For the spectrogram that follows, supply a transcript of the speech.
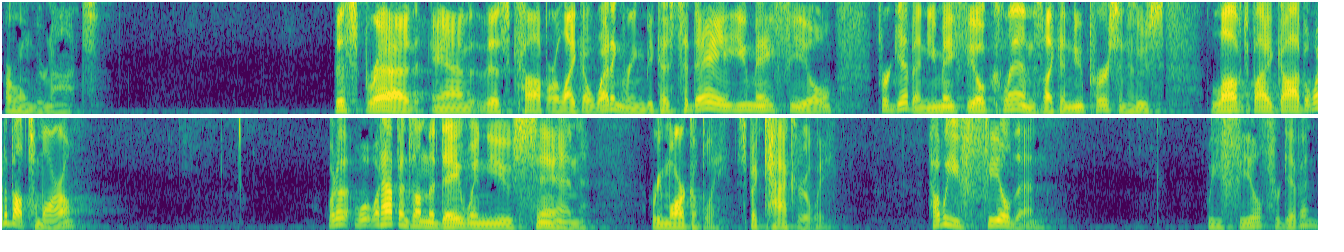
or when we're not? This bread and this cup are like a wedding ring because today you may feel forgiven. You may feel cleansed like a new person who's loved by God. But what about tomorrow? What, what happens on the day when you sin remarkably, spectacularly? How will you feel then? Will you feel forgiven?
